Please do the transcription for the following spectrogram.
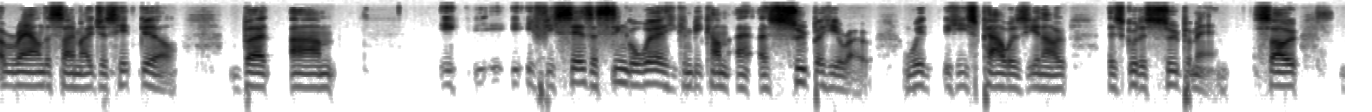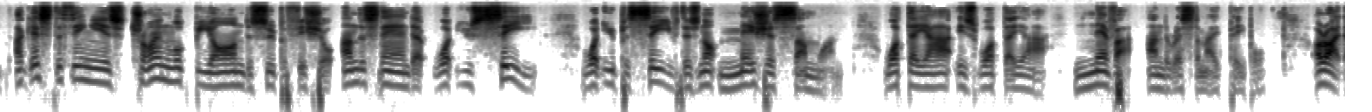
around the same age as Hit Girl. But um, if he says a single word, he can become a, a superhero with his powers, you know, as good as Superman. So I guess the thing is try and look beyond the superficial. Understand that what you see, what you perceive does not measure someone. What they are is what they are. Never underestimate people. All right,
